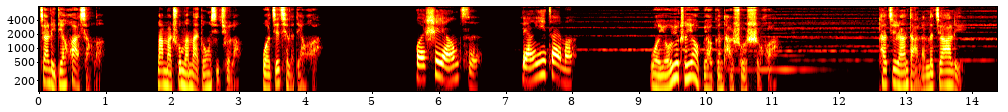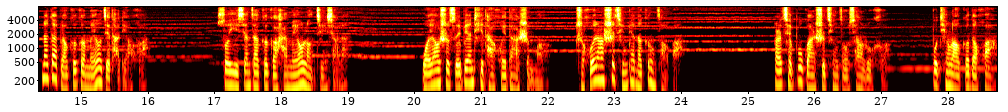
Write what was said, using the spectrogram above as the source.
家里电话响了，妈妈出门买东西去了，我接起了电话。我是杨子，梁一在吗？我犹豫着要不要跟他说实话。他既然打来了家里，那代表哥哥没有接他电话，所以现在哥哥还没有冷静下来。我要是随便替他回答什么。只会让事情变得更糟吧。而且不管事情走向如何，不听老哥的话，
